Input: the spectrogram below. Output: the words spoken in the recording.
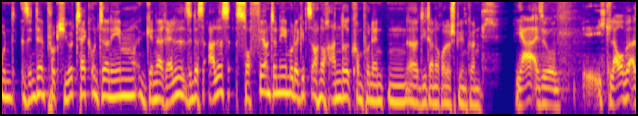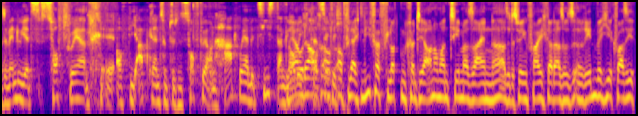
Und sind denn Procure-Tech-Unternehmen generell, sind das alles Softwareunternehmen oder gibt es auch noch andere Komponenten, äh, die da eine Rolle spielen können? Ja, also ich glaube, also wenn du jetzt Software äh, auf die Abgrenzung zwischen Software und Hardware beziehst, dann glaube ja, oder ich tatsächlich. Oder auch, auch, vielleicht Lieferflotten könnte ja auch nochmal ein Thema sein. Ne? Also deswegen frage ich gerade, also reden wir hier quasi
